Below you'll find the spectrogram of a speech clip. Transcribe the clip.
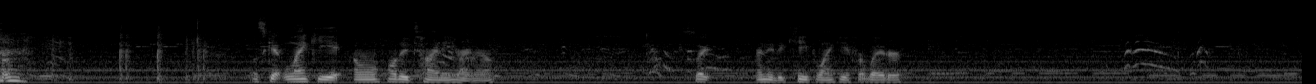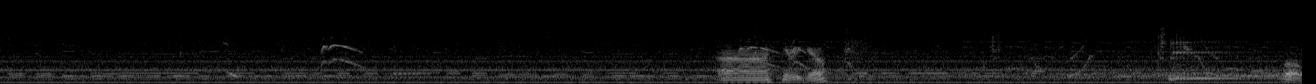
Let's get Lanky. Oh, I'll do Tiny right now. It's like I need to keep Lanky for later. Uh, here we go. Whoa.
